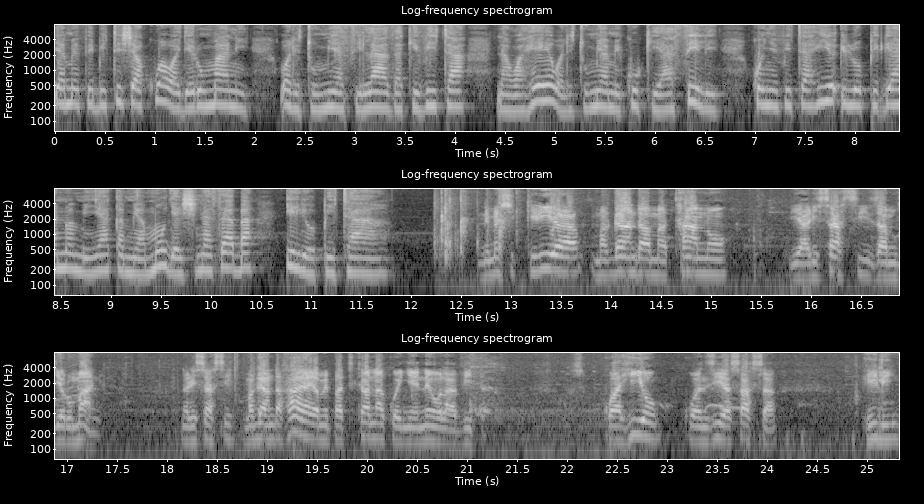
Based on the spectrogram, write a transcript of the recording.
yamethibitisha kuwa Wajerumani walitumia silaha za kivita na Wahehe walitumia mikuki ya asili kwenye vita hiyo iliyopiganwa miaka 127 iliyopita. Nimeshikilia maganda matano ya risasi za Mjerumani na risasi, maganda haya yamepatikana kwenye eneo la vita. Kwa hiyo kuanzia sasa, hili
